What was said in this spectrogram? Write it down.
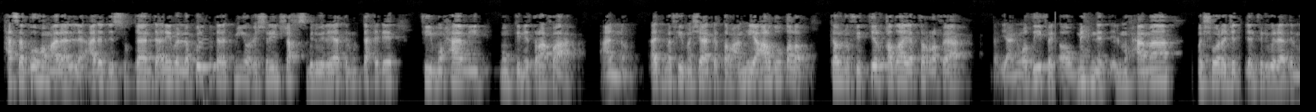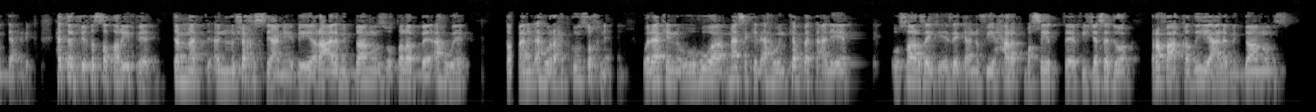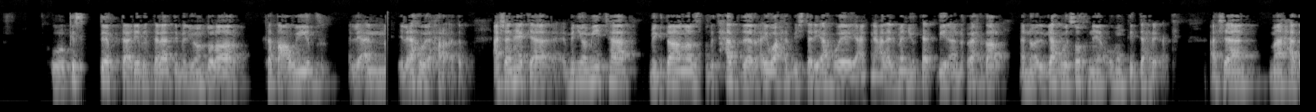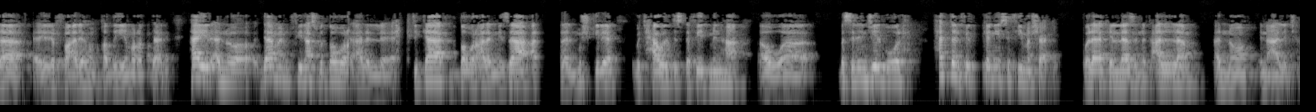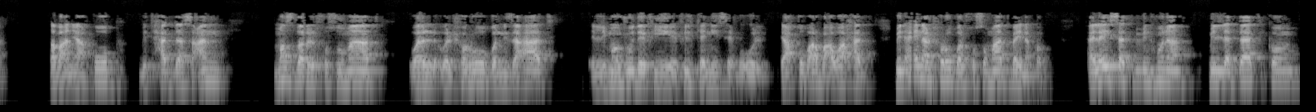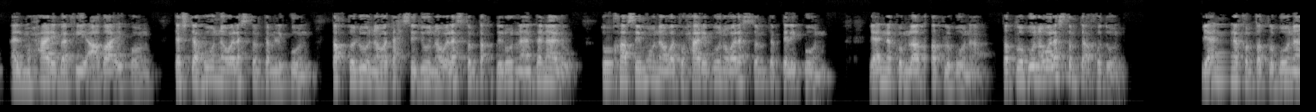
حسبوهم على عدد السكان تقريبا لكل 320 شخص بالولايات المتحدة في محامي ممكن يترافع عنه. قد ما في مشاكل طبعا هي عرض وطلب. كونه في كثير قضايا بترفع يعني وظيفة أو مهنة المحاماة مشهورة جدا في الولايات المتحدة. حتى في قصة طريفة تمت أنه شخص يعني راح على ماكدونالدز وطلب قهوة طبعا القهوة راح تكون سخنة ولكن وهو ماسك القهوة انكبت عليه وصار زي زي كأنه في حرق بسيط في جسده رفع قضية على ماكدونالدز وكسب تقريبا 3 مليون دولار كتعويض لأنه القهوة حرقته. عشان هيك من يوميتها ماكدونالدز بتحذر أي واحد بيشتري قهوة يعني على المنيو كاتبين إنه احذر إنه القهوة سخنة وممكن تحرقك. عشان ما حدا يرفع عليهم قضية مرة ثانية هاي لأنه دائما في ناس بتدور على الاحتكاك بتدور على النزاع على المشكلة وبتحاول تستفيد منها أو بس الإنجيل بيقول حتى في الكنيسة في مشاكل ولكن لازم نتعلم أنه نعالجها. طبعا يعقوب بيتحدث عن مصدر الخصومات والحروب والنزاعات. اللي موجودة في في الكنيسة بقول. يعقوب أربعة واحد. من أين الحروب والخصومات بينكم؟ أليست من هنا من لذاتكم المحاربة في أعضائكم؟ تشتهون ولستم تملكون تقتلون وتحسدون ولستم تقدرون أن تنالوا تخاصمون وتحاربون ولستم تمتلكون. لأنكم لا تطلبون تطلبون ولستم تأخذون. لأنكم تطلبون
